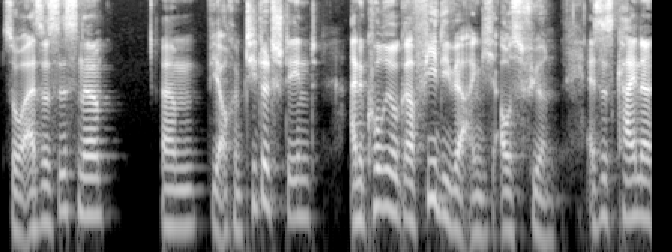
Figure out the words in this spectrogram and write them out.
So, also es ist eine, ähm, wie auch im Titel stehend, eine Choreografie, die wir eigentlich ausführen. Es ist keine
